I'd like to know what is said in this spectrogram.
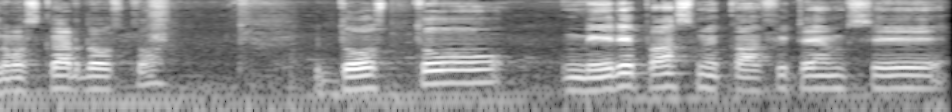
नमस्कार दोस्तों। दोस्तों, मेरे पास में काफ़ी टाइम से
